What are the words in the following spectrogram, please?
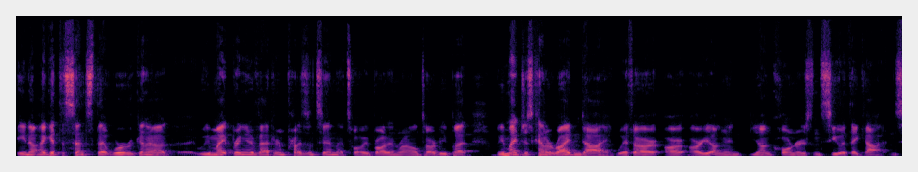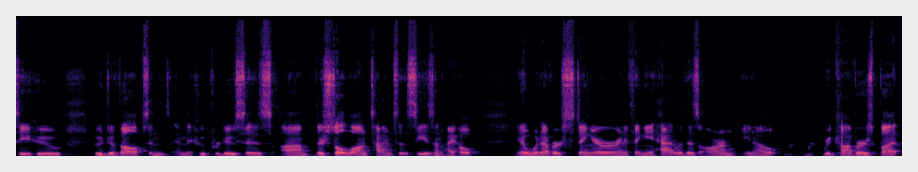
you know, I get the sense that we're gonna we might bring in a veteran presence in. That's why we brought in Ronald Darby, but we might just kind of ride and die with our our, our young and young corners and see what they got and see who who develops and, and who produces. Um, there's still a long time to the season. I hope you know whatever stinger or anything he had with his arm, you know, recovers. But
